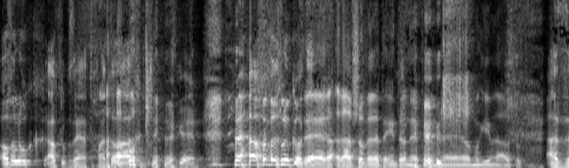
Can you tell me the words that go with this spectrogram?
אוברלוק, אוטלוק זה התוכנת תואר, כן, אוברלוק הוטל, זה רב שובר את האינטרנט, הם אה, מגיעים לאוטלוק. אז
